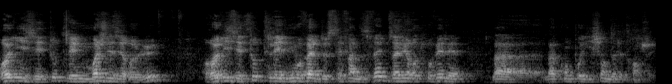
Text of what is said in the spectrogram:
Relisez toutes les, moi je les ai relues, relisez toutes les nouvelles de Stéphane Zweig, vous allez retrouver les- la, la composition de l'étranger.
